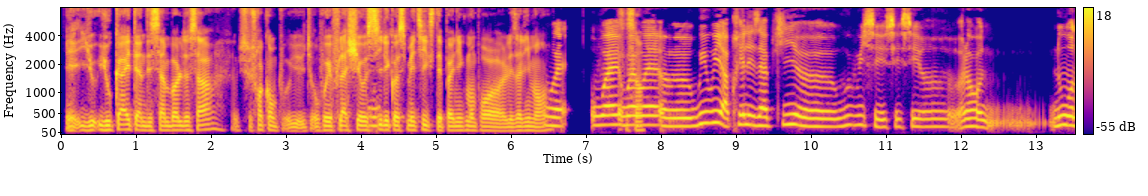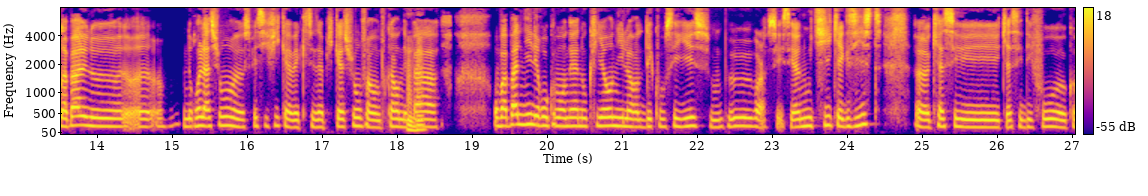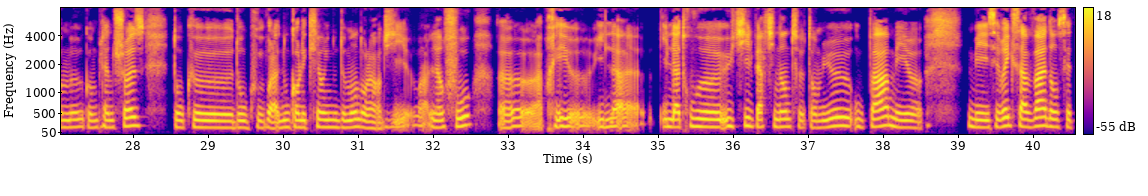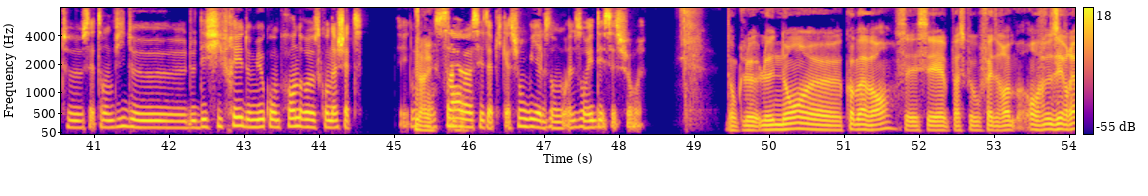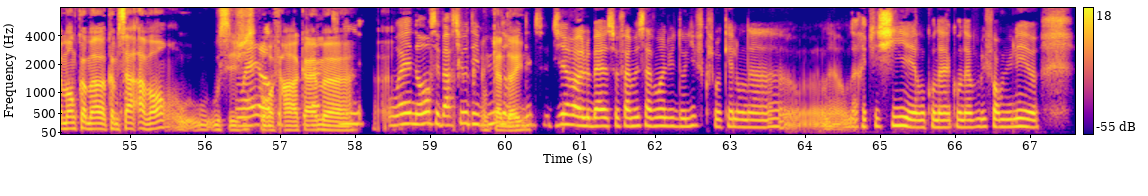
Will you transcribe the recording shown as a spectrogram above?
Et Yuka était un des symboles de ça? Parce que je crois qu'on pouvait flasher aussi les cosmétiques, c'était pas uniquement pour euh, les aliments. Ouais, ouais, ouais, ouais. Euh, oui, oui. Après les applis, oui, oui, c'est, c'est, c'est. alors, nous, on n'a pas une, une, relation spécifique avec ces applications. Enfin, en tout cas, on n'est mmh pas on va pas ni les recommander à nos clients ni leur déconseiller. On peut, voilà, c'est un outil qui existe, qui a ses qui a ses défauts comme comme plein de choses. Donc donc voilà, nous quand les clients ils nous demandent, on leur dit voilà l'info. après ils la ils la trouvent utile, pertinente, tant mieux ou pas, mais mais c'est vrai que ça va dans cette cette envie de de déchiffrer, de mieux comprendre ce qu'on achète. Et donc ça, ces applications, oui, elles ont elles ont aidé, c'est sûr. Donc le, le nom euh, comme avant, c'est parce que vous faites vraiment, on faisait vraiment comme comme ça avant ou, ou c'est juste pour refaire quand même. Euh, ouais non, c'est parti au début dans de se dire euh, le bah, ce fameux savon à l'huile d'olive sur lequel on a, on a on a réfléchi et qu'on a qu'on a voulu formuler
